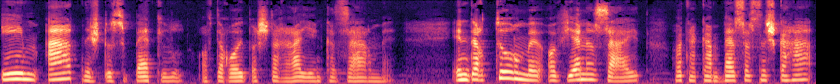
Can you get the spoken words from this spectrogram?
Ihm hat nicht das Bettel auf der Räubersterei in Kasarme. In der Turme auf jener Seite hat er kein Besseres nicht gehabt.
